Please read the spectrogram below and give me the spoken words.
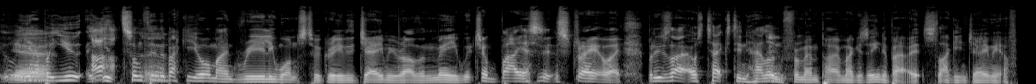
Yeah, yeah but you, ah, something in the back of your mind really wants to agree with Jamie rather than me, which will bias it straight away. But it was like I was texting Helen from Empire Magazine about it, slagging Jamie off,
